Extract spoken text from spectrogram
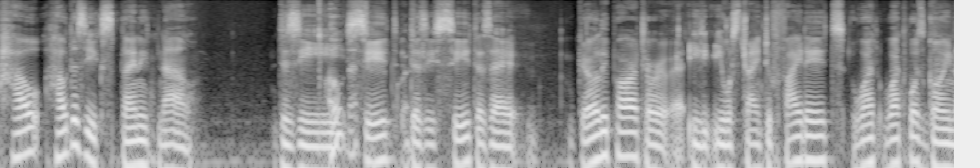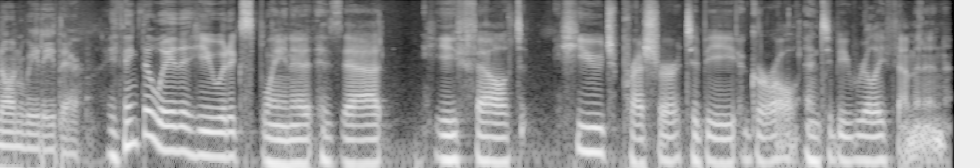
how how does he explain it now? Does he Oh, see it? Does he see it as a girly part, or uh, he, he was trying to fight it? What what was going on really there? I think the way that he would explain it is that he felt huge pressure to be a girl and to be really feminine.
